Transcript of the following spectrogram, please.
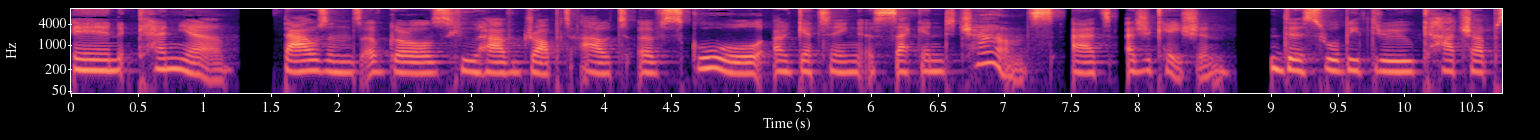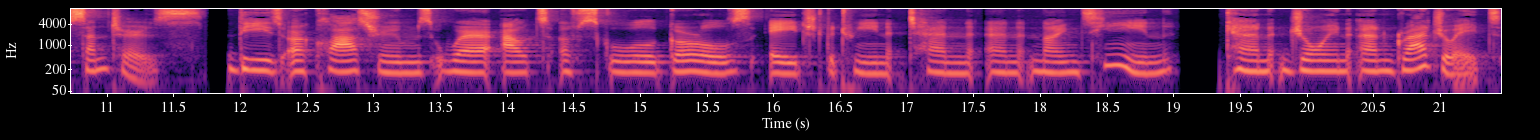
In Kenya, thousands of girls who have dropped out of school are getting a second chance at education. This will be through catch up centers. These are classrooms where out of school girls aged between 10 and 19 can join and graduate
